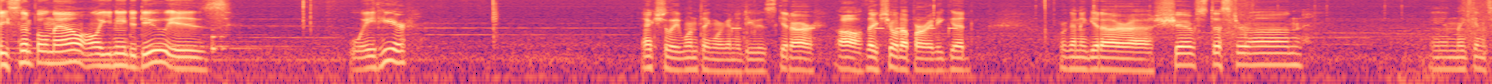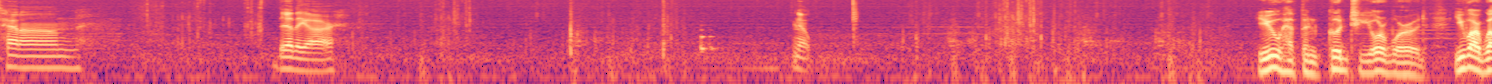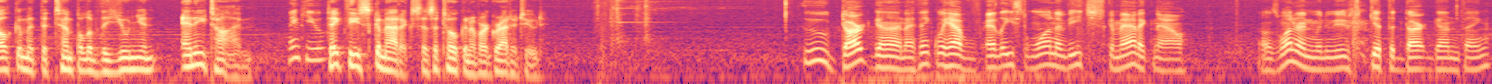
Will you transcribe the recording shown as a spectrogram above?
Pretty simple now. All you need to do is wait here. Actually, one thing we're going to do is get our... Oh, they showed up already. Good. We're going to get our uh, sheriff's duster on. And Lincoln's hat on. There they are. Nope. You have been good to your word. You are welcome at the Temple of the Union any time. Thank you. Take these schematics as a token of our gratitude. Ooh, dart gun. I think we have at least one of each schematic now. I was wondering when we get the dart gun thing.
